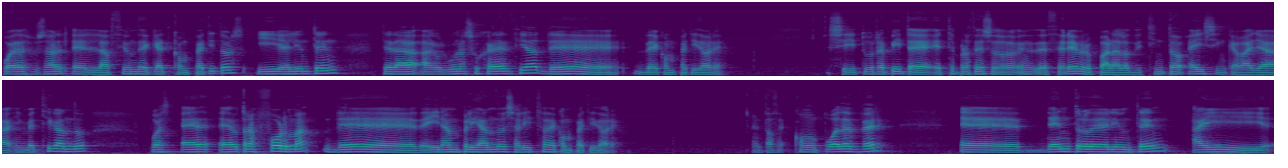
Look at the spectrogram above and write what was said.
puedes usar la opción de Get Competitors y el intent te da alguna sugerencia de, competidores. Si tú repites este proceso de cerebro para los distintos async que vayas investigando, pues es, otra forma de, ir ampliando esa lista de competidores. Entonces, como puedes ver, eh, dentro de 10 hay,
